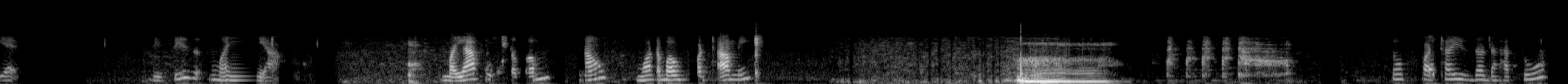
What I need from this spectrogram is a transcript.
yes. This is मया। मया पुस्तकं now what about पठामि so patha is the dhatu.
